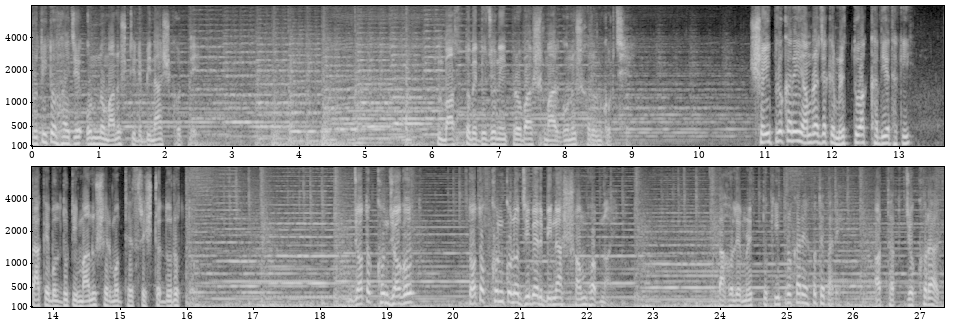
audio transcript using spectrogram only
প্রতীত হয় যে অন্য মানুষটির বিনাশ ঘটবে। বাস্তবে দুজনেই প্রবাস মার্গ অনুসরণ করছে। সেই প্রকারেই আমরা যাকে মৃত্যু আখ্যা দিয়ে থাকি, তা কেবল দুটি মানুষের মধ্যে সৃষ্ট দূরত্ব। যতক্ষণ জগৎ, ততক্ষণ কোনো জীবের বিনাশ সম্ভব নয়। তাহলে মৃত্যু কি প্রকারে হতে পারে? অর্থাৎ যক্ষরাজ,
